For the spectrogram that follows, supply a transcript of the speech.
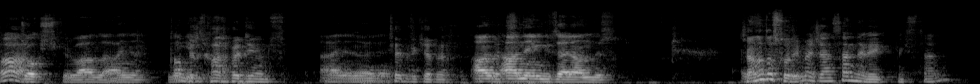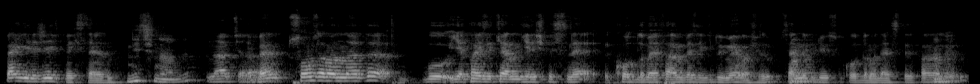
Aa, Çok şükür vallahi aynen. Ne tam bir carpe diem'sin. Aynen öyle. Tebrik ederim. An, Evet. an en güzel andır. Can'a da sorayım ya. Can sen nereye gitmek isterdin? Ben geleceğe gitmek isterdim. Niçin abi? Ne yapacaksın abi? Ben son zamanlarda bu yapay zekanın gelişmesine, kodlamaya falan biraz ilgi duymaya başladım. Sen de biliyorsun kodlama dersleri falan hı. alıyorum.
